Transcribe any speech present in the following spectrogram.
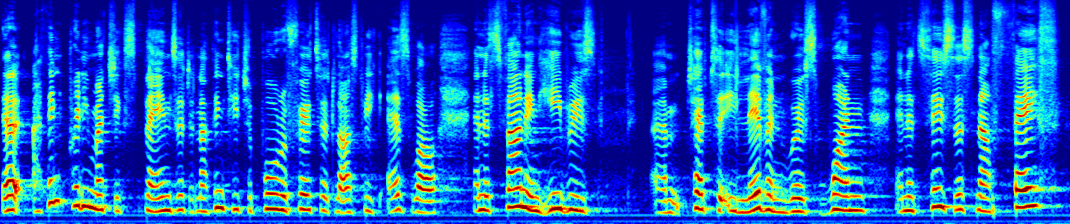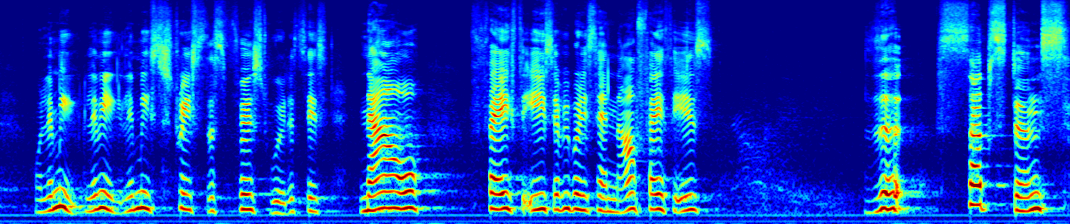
that I think pretty much explains it. And I think Teacher Paul referred to it last week as well. And it's found in Hebrews um, chapter 11, verse 1. And it says this now, faith. Well, let me, let, me, let me stress this first word. It says, now faith is, everybody saying, now faith is the substance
